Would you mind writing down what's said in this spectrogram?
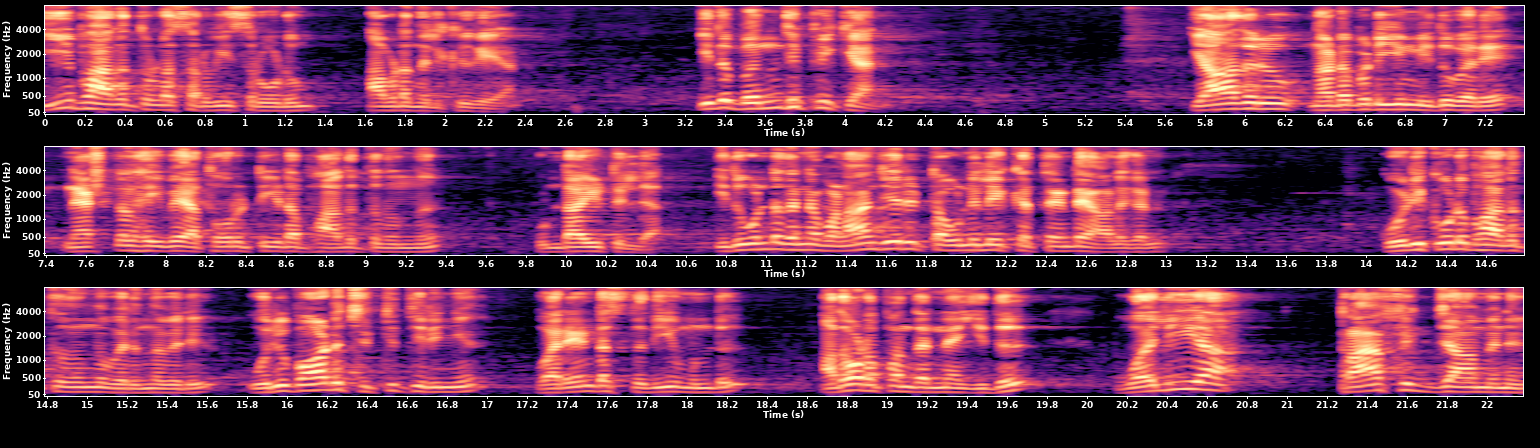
ഈ ഭാഗത്തുള്ള സർവീസ് റോഡും അവിടെ നിൽക്കുകയാണ്. ഇത് ബന്ധിപ്പിക്കാൻ യാതൊരു നടപടിയും ഇതുവരെ നാഷണൽ ഹൈവേ അതോറിറ്റിയുടെ ഭാഗത്ത് നിന്ന് ഉണ്ടായിട്ടില്ല. ഇതുകൊണ്ട് തന്നെ വളാഞ്ചേരി ടൗണിലേക്ക് എത്തേണ്ട ആളുകൾ കോഴിക്കോട് ഭാഗത്ത് നിന്ന് വരുന്നവർ ഒരുപാട് ചുറ്റിത്തിരിഞ്ഞ് വരേണ്ട സ്ഥിതിയുമുണ്ട്. അതോടൊപ്പം തന്നെ ഇത് വലിയ ട്രാഫിക് ജാമിന്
